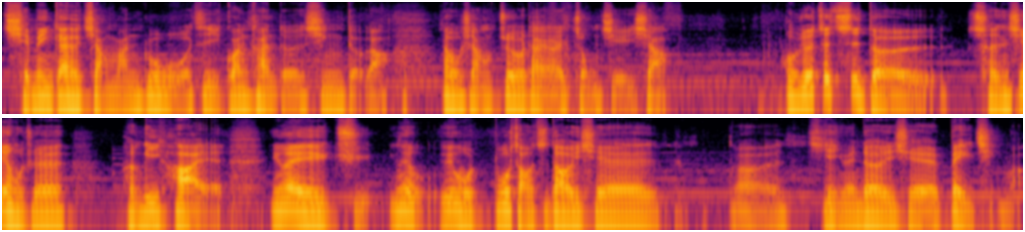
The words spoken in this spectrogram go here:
前面应该有讲蛮多我自己观看的心得啦，那我想最后大家来总结一下。我觉得这次的呈现，我觉得很厉害，因为剧，因为因为我多少知道一些呃演员的一些背景嘛。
